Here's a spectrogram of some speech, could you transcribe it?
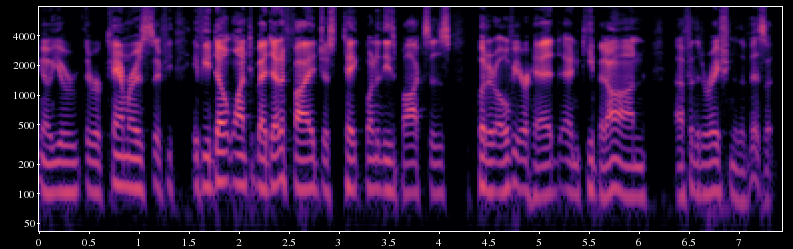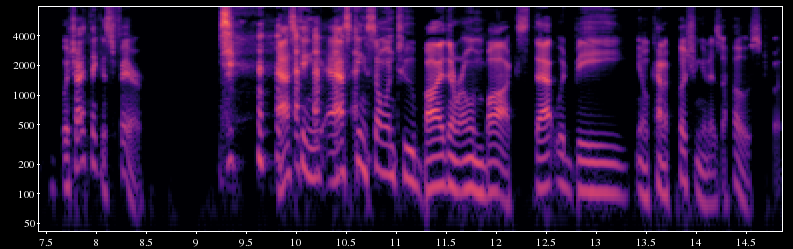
you know you're there are cameras if you if you don't want to be identified just take one of these boxes put it over your head and keep it on uh, for the duration of the visit which i think is fair. Asking asking someone to buy their own box that would be you know kind of pushing it as a host but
